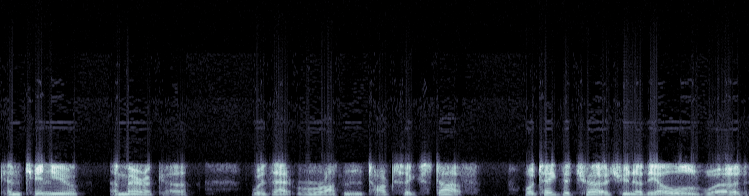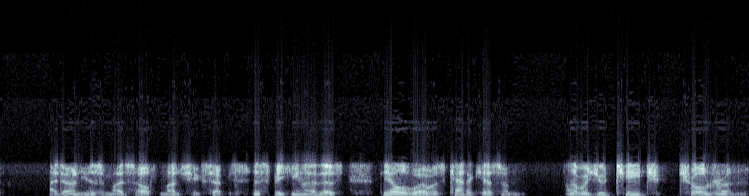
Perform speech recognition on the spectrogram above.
continue America with that rotten, toxic stuff. Or take the church, you know, the old word, I don't use it myself much except in speaking like this, the old word was catechism. In other words, you teach children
